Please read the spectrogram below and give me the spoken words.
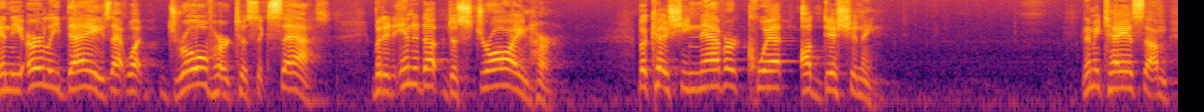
In the early days, that what drove her to success, but it ended up destroying her because she never quit auditioning. Let me tell you something.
